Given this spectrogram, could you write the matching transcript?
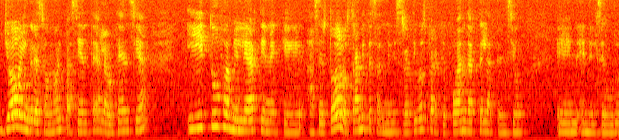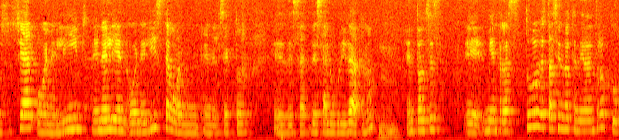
yo ingreso, ¿no? El paciente a la urgencia y tu familiar tiene que hacer todos los trámites administrativos para que puedan darte la atención en, en el Seguro Social o en el IMSS, en el, o en el ISTE o en, en el sector eh, de, de, salubridad, ¿no? Entonces, eh, mientras tú estás siendo atendido dentro, tu,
